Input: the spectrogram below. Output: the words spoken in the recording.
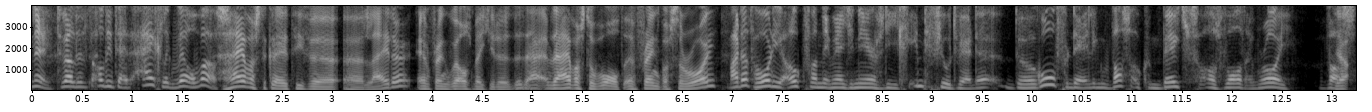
Nee, terwijl het al die tijd eigenlijk wel was. Hij was de creatieve eh, leider en Frank Wells een beetje de, de- hij, was de Walt en Frank was de Roy. Maar dat hoorde je ook van de Imagineers die geïnterviewd werden. De rolverdeling was ook een beetje zoals Walt en Roy was.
